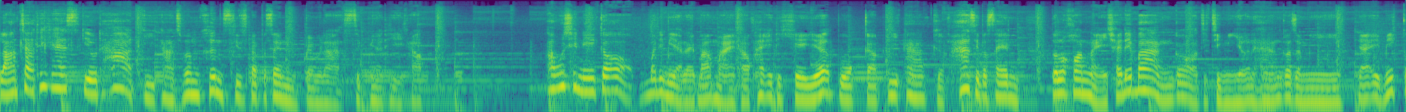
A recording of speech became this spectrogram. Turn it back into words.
หลังจากที่แคสกิลธาตุ ER จะเพิ่มขึ้น 48%เป็นเวลา 10 วินาทีครับ อาวุธชิ้นนี้ก็ไม่ได้มีอะไรมากมายครับ ให้ ATK เยอะบวกกับ ER เกือบ 50%ตัวละครไหนใช้ได้บ้างก็จริงๆมีเยอะนะฮะ ก็จะมียาเอมิโก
